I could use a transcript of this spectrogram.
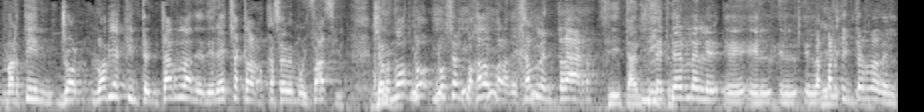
Martín, John, no había que intentarla de derecha, claro, acá se ve muy fácil. Pero no, no, no se ha antojado para dejarla entrar Sí, y meterle el- el- el- en la El- parte interna del,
